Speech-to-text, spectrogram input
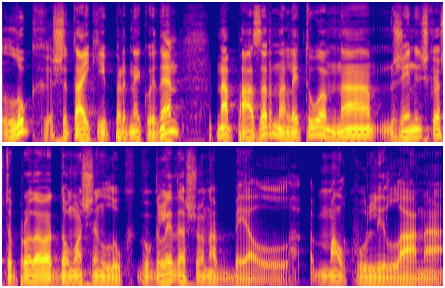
лук, шетајки пред некој ден, на пазар налетувам на женичка што продава домашен лук. Го гледаш она бел, малку лилана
